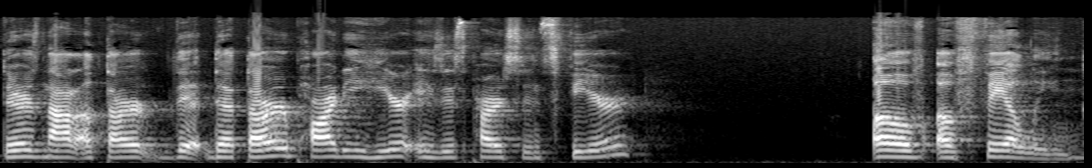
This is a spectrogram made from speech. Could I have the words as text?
There's not a third. The, the third party here is this person's fear of of failing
